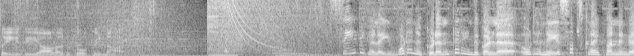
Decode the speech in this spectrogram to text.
செய்தியாளர் கோபிநாத். செய்திகளை உடனுக்குடன் தெரிந்து கொள்ள உடனே சப்ஸ்கிரைப் பண்ணுங்க.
